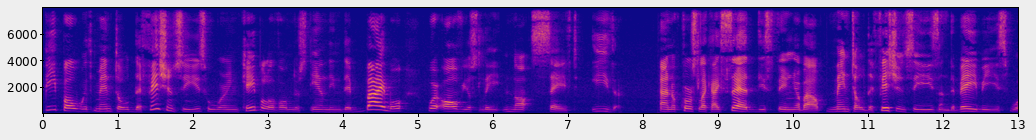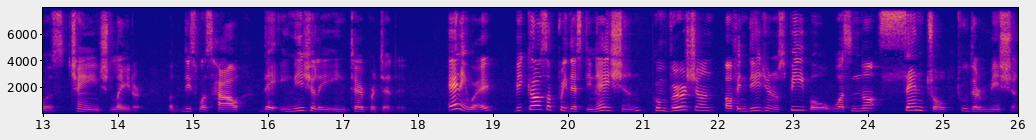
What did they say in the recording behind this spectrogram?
people with mental deficiencies who were incapable of understanding the Bible were obviously not saved either. And of course, like I said, this thing about mental deficiencies and the babies was changed later. But this was how they initially interpreted it. Anyway, because of predestination, conversion of indigenous people was not central to their mission.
